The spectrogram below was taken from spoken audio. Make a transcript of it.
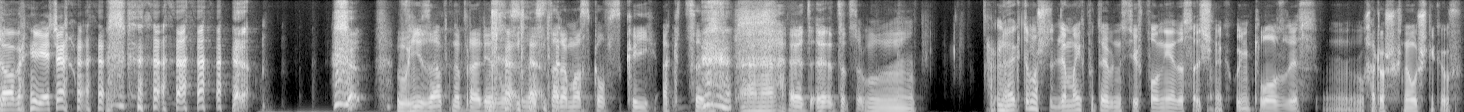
Добрый вечер. внезапно прорезался на старомосковский акцент. Этот, ну, я к тому, что для моих потребностей вполне достаточно какой-нибудь м, хороших наушников,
